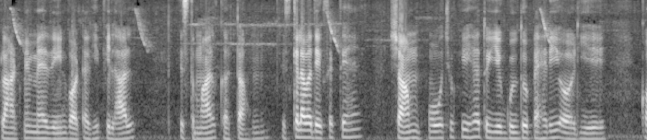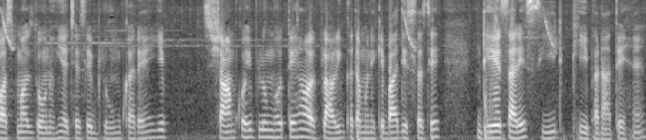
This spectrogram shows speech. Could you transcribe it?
प्लांट में मैं रेन वाटर ही फ़िलहाल इस्तेमाल करता हूँ। इसके अलावा देख सकते हैं, शाम हो चुकी है तो ये गुल दोपहरी और ये कॉस्मस दोनों ही अच्छे से ब्लूम कर। रहे हैं ये शाम को ही ब्लूम होते हैं और फ्लावरिंग ख़त्म होने के बाद इस तरह से ढेर सारे सीड भी बनाते हैं।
